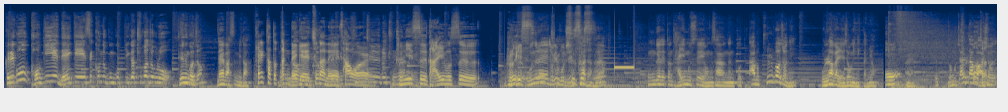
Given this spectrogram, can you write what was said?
그리고 거기에 4개의 세컨드 궁극기가 추가적으로 되는 거죠. 네, 맞습니다. 캐릭터도 딱 뭔가 4개 우리 추가네. 유저분들에게 좀 4월. 힌트를 줄 드니스, 만한 다이무스, 루이스. 오늘의 저게 뭐지? 스스잖아요. 공개됐던 다이무스의 영상은 또 따로 풀 버전이 올라갈 예정이니까요. 어? 그 너무 짧다고 풀 버전? 아쉬워.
